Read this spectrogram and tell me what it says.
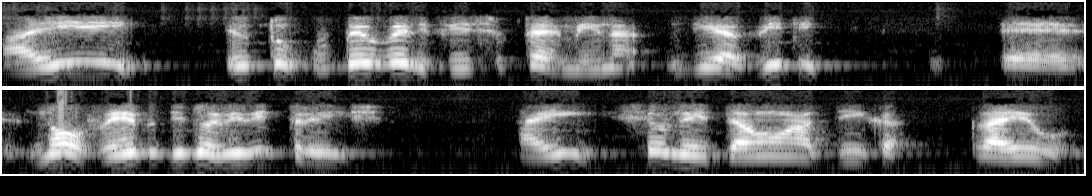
Aí eu tô, o meu benefício termina dia 20 é, novembro de 2023. Aí, se eu lhe dar uma dica para eu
